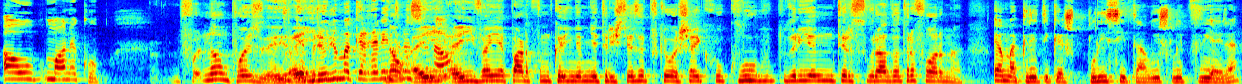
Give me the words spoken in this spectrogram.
ao Mónaco. Não, pois. Porque abriu-lhe uma carreira não, internacional. Aí, aí vem a parte um bocadinho da minha tristeza, porque eu achei que o clube poderia me ter segurado de outra forma. É uma crítica explícita a Luís Filipe Vieira?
